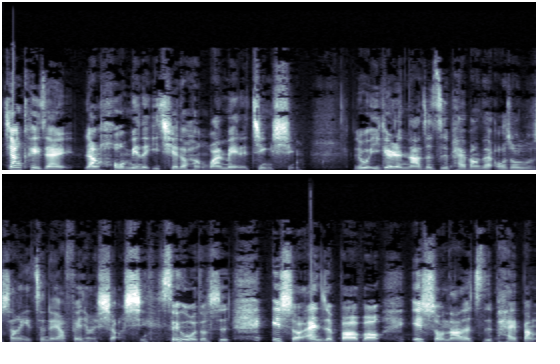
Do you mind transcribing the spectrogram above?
这样可以在让后面的一切都很完美的进行。如果一个人拿着自拍棒在欧洲路上，也真的要非常小心。所以我都是一手按着包包，一手拿着自拍棒，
